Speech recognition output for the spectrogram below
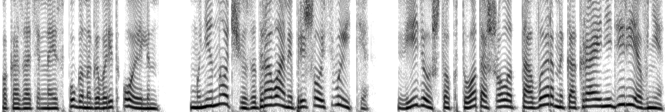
показательно испуганно говорит Ойлин. «Мне ночью за дровами пришлось выйти. Видел, что кто-то шел от таверны к окраине деревни».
